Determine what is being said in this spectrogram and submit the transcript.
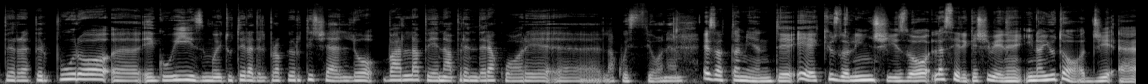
per, per, puro eh, egoismo e tutela del proprio orticello, vale la pena prendere a cuore eh, la questione. Esattamente, e chiuso l'inciso, la serie che ci viene in aiuto oggi è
